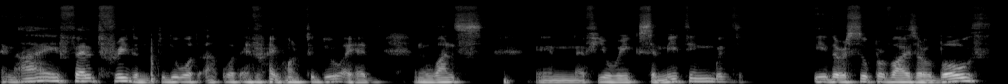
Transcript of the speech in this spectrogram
And I felt freedom to do what uh, whatever I want to do. I had you know, once in a few weeks a meeting with either a supervisor or both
